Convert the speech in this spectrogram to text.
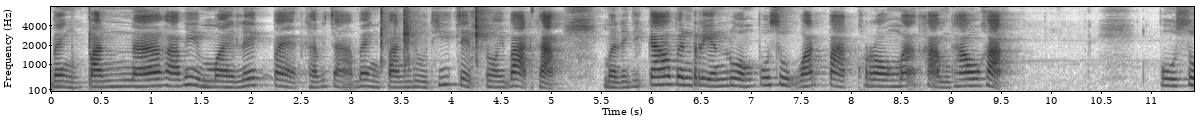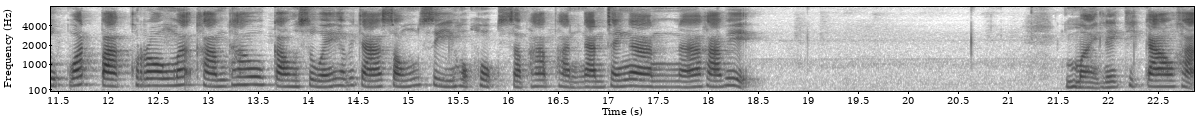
แบ่งปันนะคะพี่หมายเลข 8 ค่ะพี่จ๋าแบ่งปันอยู่ที่700บาทค่ะหมายเลขที่ 9 เป็นเหรียญหลวงปู่สุขวัดปากครองมะขามเท่าค่ะ ปู่สุขวัดปากครองมะขามเท่าเก่าสวยค่ะพี่จ๋า2466สภาพผ่านการใช้งานนะคะพี่ หมายเลขที่9ค่ะ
